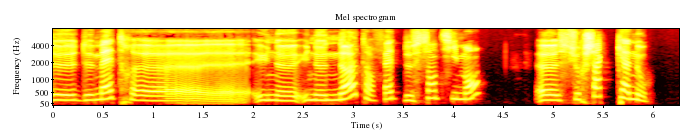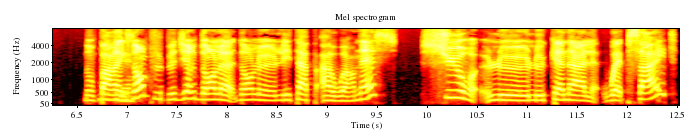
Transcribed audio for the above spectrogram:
de, de mettre euh, une, une note, en fait, de sentiment euh, sur chaque canal. Donc, par exemple, je peux dire que dans la, dans l'étape awareness, sur le, le canal website,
